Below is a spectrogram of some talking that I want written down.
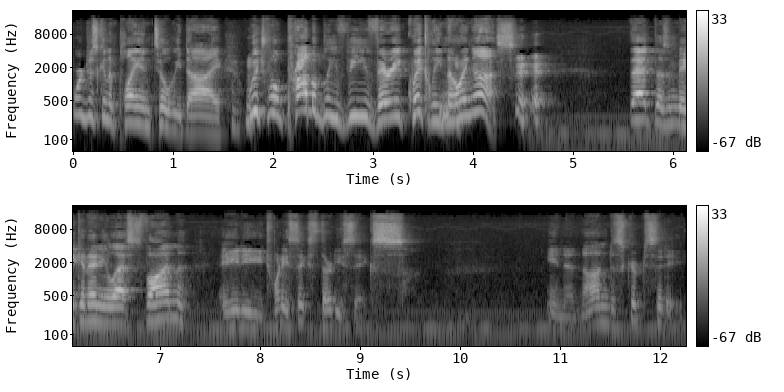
we're just going to play until we die, which will probably be very quickly, knowing us. that doesn't make it any less fun. 80, 26, 36. In a nondescript city,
